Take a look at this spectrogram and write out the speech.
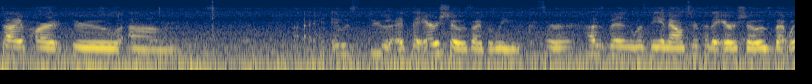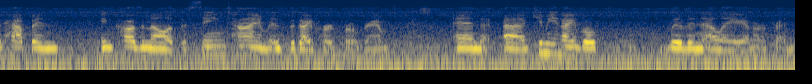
Dive Heart through, um, it was through at the air shows, I believe, because her husband was the announcer for the air shows that would happen in Cozumel at the same time as the Dive Heart program. And uh, Kimmy and I both live in LA and are friends.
